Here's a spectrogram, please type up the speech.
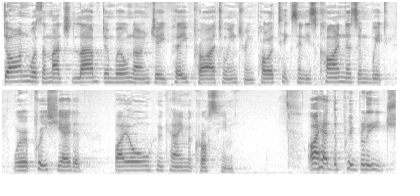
Don was a much loved and well-known GP prior to entering politics, and his kindness and wit were appreciated by all who came across him. I had the privilege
